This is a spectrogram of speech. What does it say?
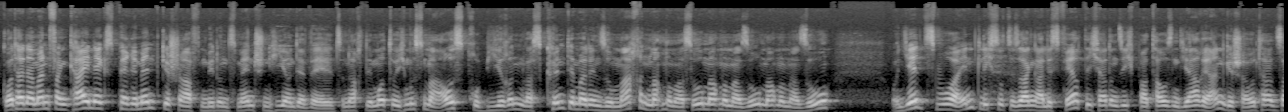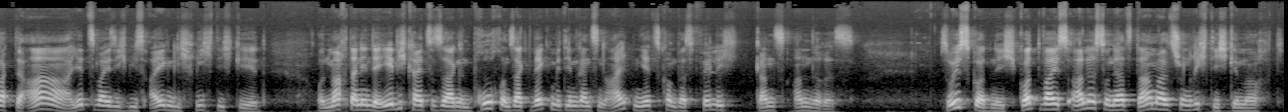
Gott hat am Anfang kein Experiment geschaffen mit uns Menschen hier in der Welt. So nach dem Motto, ich muss mal ausprobieren, was könnte man denn so machen? Machen wir mal so, machen wir mal so, machen wir mal so. Und jetzt, wo er endlich sozusagen alles fertig hat und sich ein paar tausend Jahre angeschaut hat, sagt er, ah, jetzt weiß ich, wie es eigentlich richtig geht und macht dann in der Ewigkeit sozusagen einen Bruch und sagt, weg mit dem ganzen Alten, jetzt kommt was völlig ganz anderes. So ist Gott nicht. Gott weiß alles und er hat es damals schon richtig gemacht.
